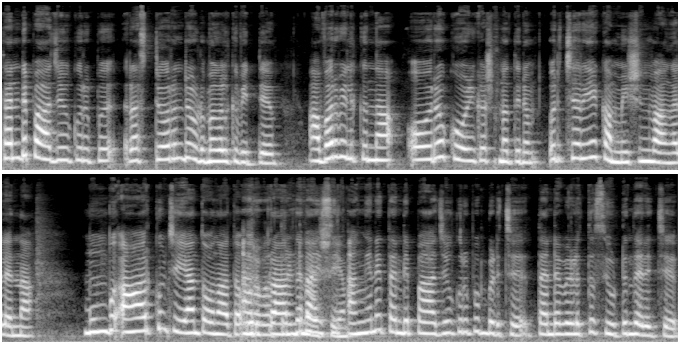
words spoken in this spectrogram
തന്റെ പാചകക്കുറിപ്പ് റെസ്റ്റോറന്റ് ഉടമകൾക്ക് വിറ്റ് അവർ വിൽക്കുന്ന ഓരോ കോഴി കഷ്ണത്തിനും ഒരു ചെറിയ കമ്മീഷൻ വാങ്ങൽ എന്ന മുമ്പ് ആർക്കും ചെയ്യാൻ തോന്നാത്ത ഒരു പ്രാന്തൻ ആശയം. അങ്ങനെ തന്റെ പാചകക്കുറിപ്പും പിടിച്ച് തന്റെ വെളുത്ത സ്യൂട്ടും ധരിച്ച്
